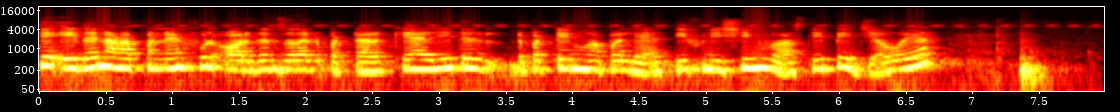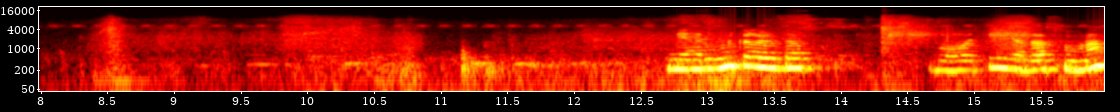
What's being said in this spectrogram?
ਤੇ ਇਹਦੇ ਨਾਲ ਆਪਾਂ ਨੇ ਫੁੱਲ ਆਰਗਨਜ਼ਾ ਦਾ ਦੁਪੱਟਾ ਰੱਖਿਆ ਹੈ ਜੀ ਤੇ ਦੁਪੱਟੇ ਨੂੰ ਆਪਾਂ ਲੈਸ ਦੀ ਫਿਨਿਸ਼ਿੰਗ ਵਾਸਤੇ ਭੇਜਿਆ ਹੋਇਆ ਮਹਿਰੂਨ ਕਲਰ ਦਾ ਬਹੁਤ ਹੀ ਜ਼ਿਆਦਾ ਸੋਹਣਾ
